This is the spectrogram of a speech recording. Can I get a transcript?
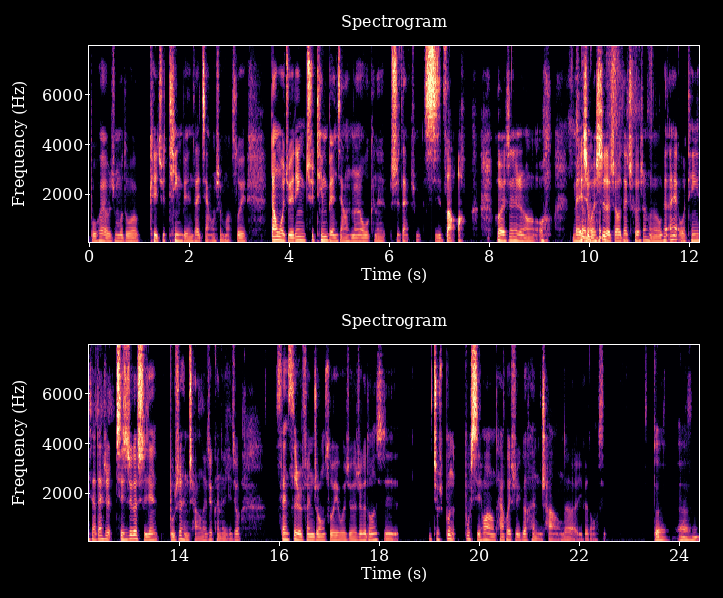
不会有这么多可以去听别人在讲什么。所以，当我决定去听别人讲什么时候，我可能是在什么洗澡，或者是那种 没什么事的时候，在 车上可能我看哎，我听一下。但是其实这个时间不是很长的，就可能也就三四十分钟。所以我觉得这个东西。就是不能不希望它会是一个很长的一个东西，对，嗯，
